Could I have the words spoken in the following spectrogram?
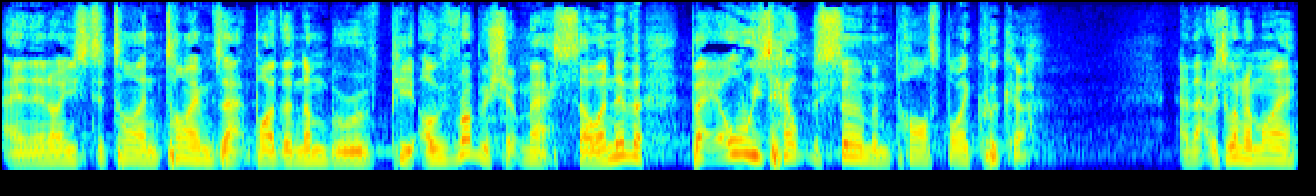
And then I used to try and times that by the number of people. I was rubbish at maths, so I never, but it always helped the sermon pass by quicker. And that was one of my,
